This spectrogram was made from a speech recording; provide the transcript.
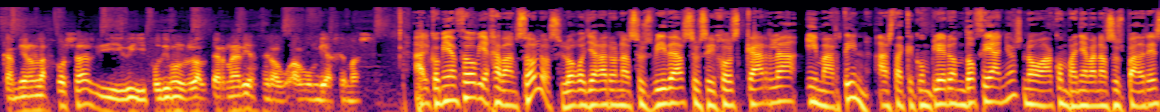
cambiaron las cosas y, pudimos alternar y hacer algún viaje más. Al comienzo viajaban solos, luego llegaron a sus vidas sus hijos Carla y Martín. Hasta que cumplieron 12 años no acompañaban a sus padres,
